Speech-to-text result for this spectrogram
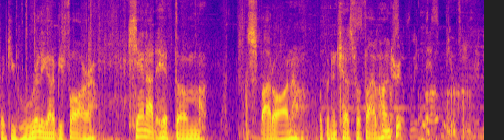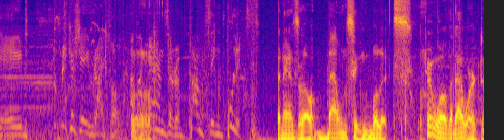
like you really gotta be far. Cannot hit them spot on. Open a chest for 500. Yourself with this beauty brigade. Ricochet rifle. A bonanza of bouncing bullets. Bonanza of bouncing bullets. Well, that worked.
